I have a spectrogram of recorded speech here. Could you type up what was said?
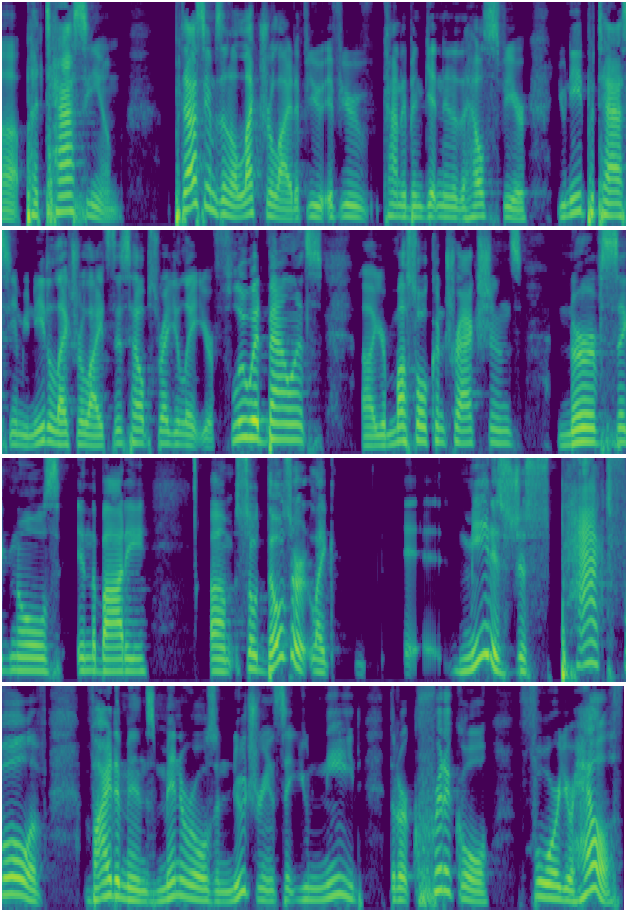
uh, potassium. Potassium is an electrolyte. If you if you've kind of been getting into the health sphere, you need potassium. You need electrolytes. This helps regulate your fluid balance, uh, your muscle contractions, nerve signals in the body. Um, so those are like meat is just packed full of vitamins, minerals, and nutrients that you need that are critical for your health,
